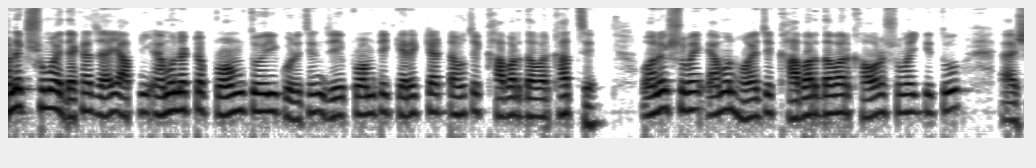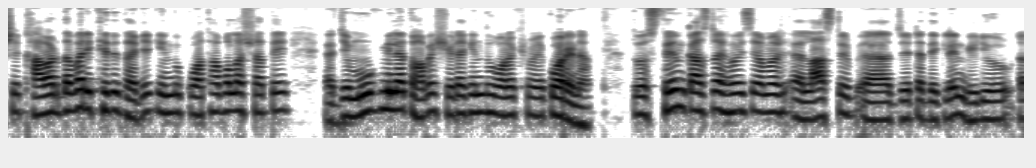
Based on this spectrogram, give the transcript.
অনেক সময় দেখা যায় আপনি এমন একটা প্রম্পট তৈরি করেছেন যে প্রম্পটের ক্যারেক্টারটা হচ্ছে খাবার দাবার খাচ্ছে। অনেক সময় এমন হয় যে খাবার দাবার খাওয়ার সময় কিন্তু সে খাবার দাবারই খেতে থাকে কিন্তু কথা বলার সাথে যে মুখ মিলাতে হবে সেটা কিন্তু অনেক সময় করে না। তো সেম কাজটাই হয়েছে আমার লাস্টের যেটা দেখলেন ভিডিওটা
